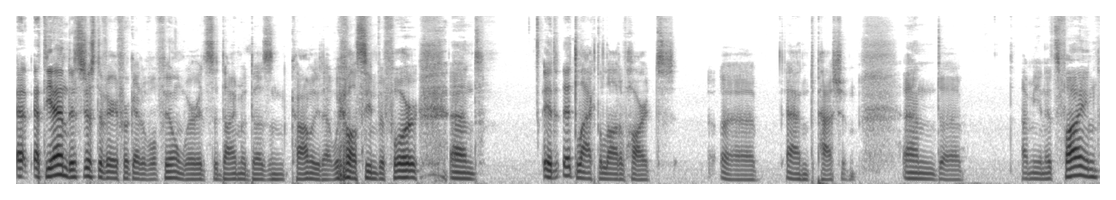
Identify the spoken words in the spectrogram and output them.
at, at the end, it's just a very forgettable film where it's a dime a dozen comedy that we've all seen before, and it it lacked a lot of heart uh, and passion, and uh, I mean it's fine.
